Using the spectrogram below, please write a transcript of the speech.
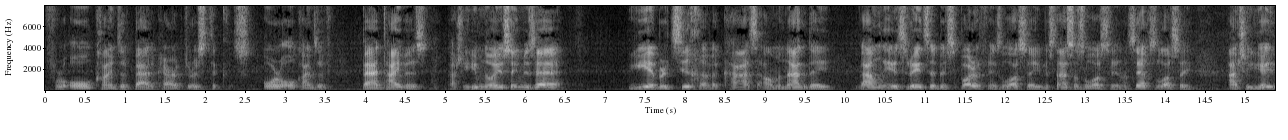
for all kinds of bad characteristics or all kinds of bad taivas, bertzicha al gam li reitze yoy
